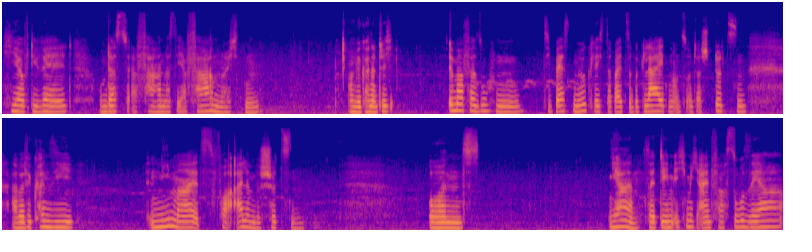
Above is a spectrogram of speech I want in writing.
hier auf die Welt, um das zu erfahren, was sie erfahren möchten. Und wir können natürlich immer versuchen, sie bestmöglichst dabei zu begleiten und zu unterstützen, aber wir können sie niemals vor allem beschützen. Und ja, seitdem ich mich einfach so sehr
